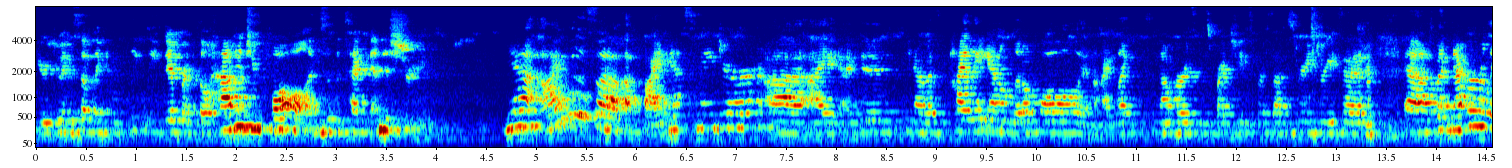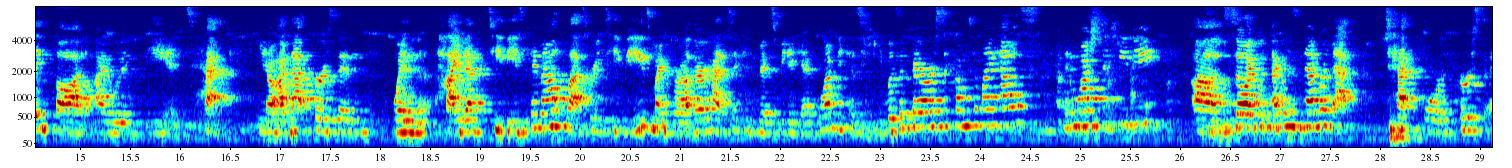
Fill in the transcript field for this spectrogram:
You're doing something completely different. So how did you fall into the tech industry? Yeah, I was a, a finance major. Uh, I, I, did, you know, was highly analytical, and I liked numbers and spreadsheets for some strange reason, uh, but never really thought I would be in tech you know, I'm that person when high def TVs came out, flat screen TVs, my brother had to convince me to get one because he was embarrassed to come to my house and watch the TV. Um, so I, I was never that tech forward person,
